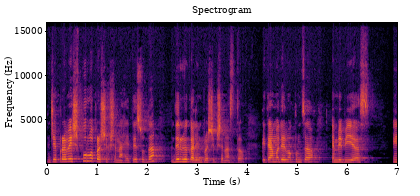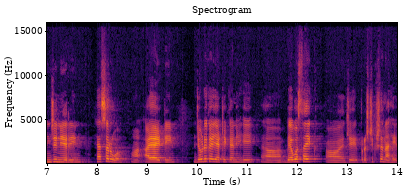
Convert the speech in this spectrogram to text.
जे प्रवेशपूर्व प्रशिक्षण आहे ते सुद्धा दीर्घकालीन प्रशिक्षण असतं. की त्यामध्ये मग तुमचं M B B S engineering ह्या सर्व आय आय टी जेवढे काही या ठिकाणी हे व्यावसायिक जे प्रशिक्षण आहेत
